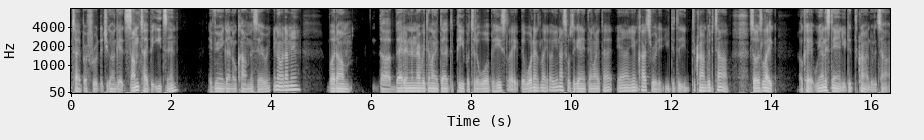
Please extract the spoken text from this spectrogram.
type of fruit that you're gonna get some type of eats in if you ain't got no commissary. You know what I mean? But um, the bedding and everything like that, the people to the ward, but he's like, the warden's like, oh, you're not supposed to get anything like that. Yeah, you're incarcerated. You did the, you did the crime, do the time. So it's like, okay, we understand you did the crime, do the time.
